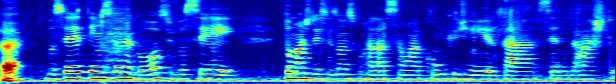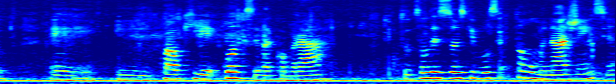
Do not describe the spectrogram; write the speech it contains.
É. Você tem o seu negócio, você toma as decisões com relação a como que o dinheiro está sendo gasto é, e qual que é, quanto que você vai cobrar. Tudo são decisões que você toma. Na agência,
